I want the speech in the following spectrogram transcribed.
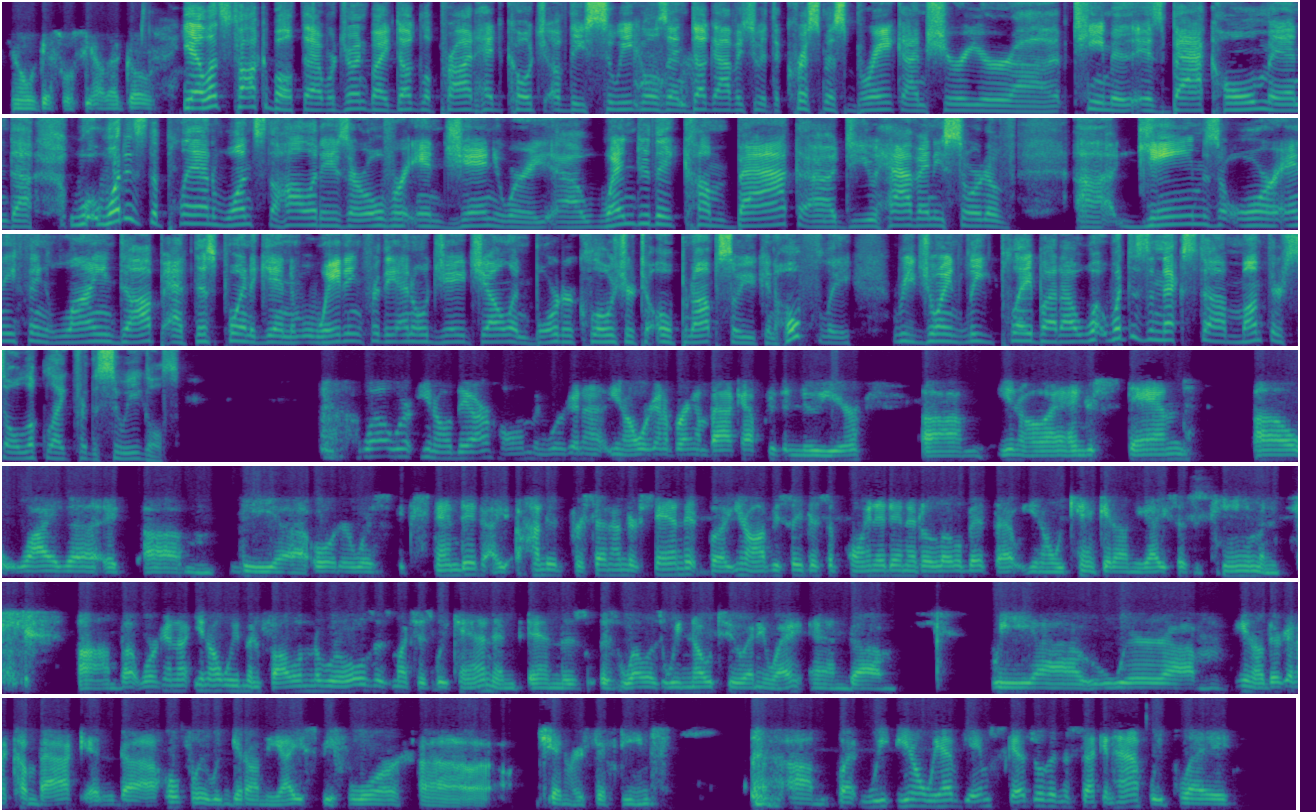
you know, I guess we'll see how that goes. Yeah, let's talk about that. We're joined by Doug LaPrade, head coach of the Soo Eagles, and Doug. Obviously, with the Christmas break, I'm sure your uh, team is, is, back home. And uh, w- what is the plan once the holidays are over in January? Uh, when do they come back? Uh, do you have any sort of uh, games or anything lined up at this point? Again, waiting for the NOJHL and border closure to open up so you can hopefully rejoin league play. But uh, what what does the next uh, month or so look like for the Soo Eagles? Well, we're you know they are home, and we're gonna you know we're gonna bring them back after the new year. Um, you know, I understand uh, why the um, the uh, order was extended. I 100% understand it, but you know, obviously disappointed in it a little bit that you know we can't get on the ice as a team, and um, but we're gonna, you know, we've been following the rules as much as we can, and and as as well as we know to anyway, and um, we uh, we're um, you know they're gonna come back, and uh, hopefully we can get on the ice before uh, January 15th. um, but we, you know, we have games scheduled in the second half. We play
